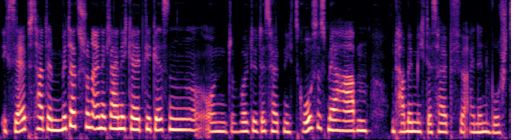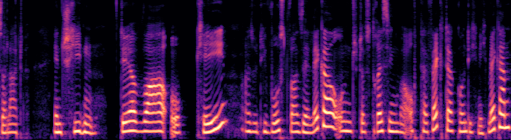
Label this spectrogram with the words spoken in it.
Ich selbst hatte mittags schon eine Kleinigkeit gegessen und wollte deshalb nichts Großes mehr haben und habe mich deshalb für einen Wurstsalat entschieden. Der war okay, also die Wurst war sehr lecker und das Dressing war auch perfekt, da konnte ich nicht meckern.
